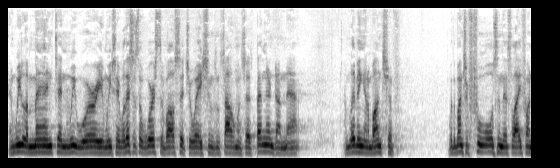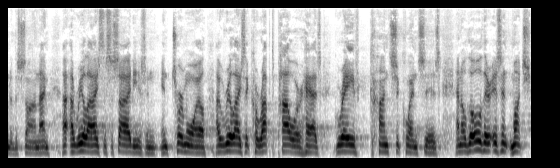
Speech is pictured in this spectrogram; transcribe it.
And we lament and we worry and we say, well, this is the worst of all situations. And Solomon says, been there and done that. I'm living in a bunch of with a bunch of fools in this life under the sun. I'm, I realize the society is in, in turmoil. I realize that corrupt power has grave consequences. And although there isn't much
